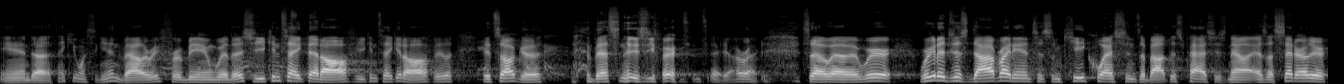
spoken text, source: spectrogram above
And uh, thank you once again, Valerie, for being with us. You can take that off. You can take it off. It, it's all good. Best news you've heard today. All right. So uh, we're, we're going to just dive right into some key questions about this passage. Now, as I said earlier,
